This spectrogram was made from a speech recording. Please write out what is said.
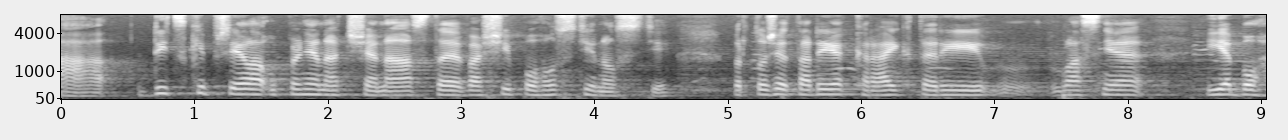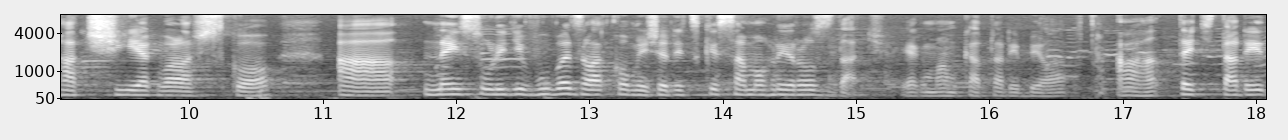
a vždycky přijela úplně nadšená z té vaší pohostinnosti, protože tady je kraj, který vlastně je bohatší jak Valašsko a nejsou lidi vůbec lakomi, že vždycky se mohli rozdať, jak mamka tady byla. A teď tady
